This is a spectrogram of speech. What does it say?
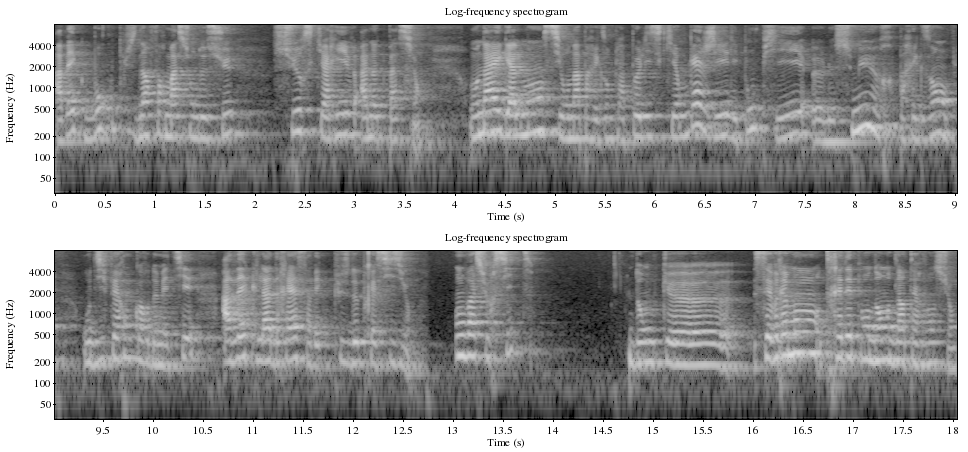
avec beaucoup plus d'informations dessus sur ce qui arrive à notre patient. On a également, si on a par exemple la police qui est engagée, les pompiers, euh, le SMUR par exemple, ou différents corps de métier, avec l'adresse, avec plus de précision. On va sur site, donc euh, c'est vraiment très dépendant de l'intervention.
